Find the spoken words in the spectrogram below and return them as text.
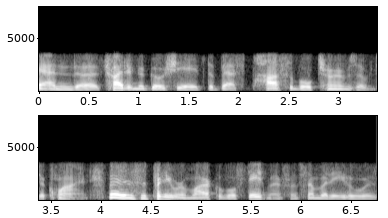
and uh, try to negotiate the best possible terms of decline. Well, this is a pretty remarkable statement from somebody who was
